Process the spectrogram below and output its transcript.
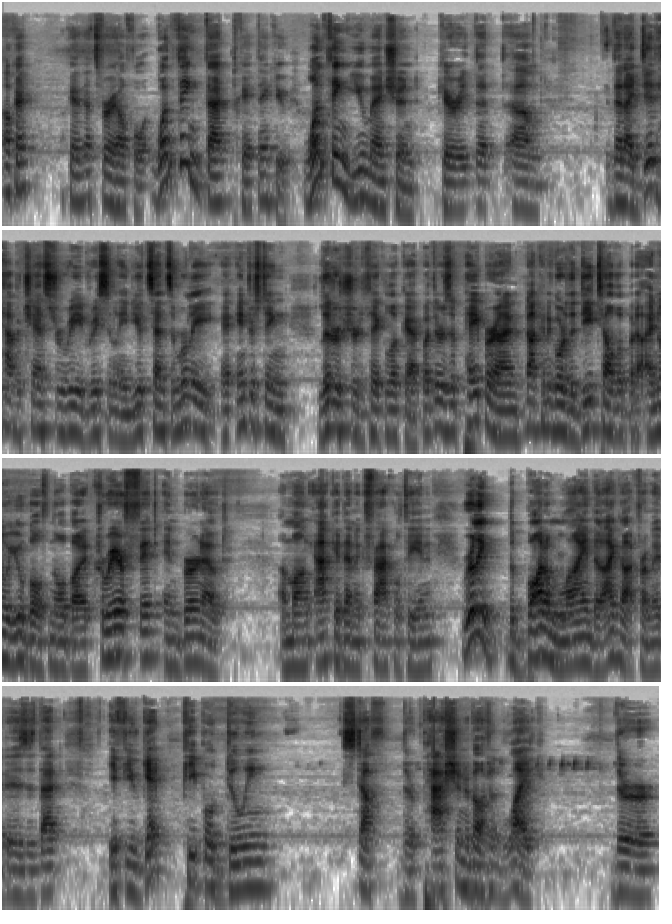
Okay. Okay, that's very helpful. One thing that okay, thank you. One thing you mentioned, Carrie, that um, that I did have a chance to read recently, and you'd sent some really uh, interesting literature to take a look at. But there's a paper, I'm not going to go to the detail of it, but I know you'll both know about it: career fit and burnout among academic faculty. And really, the bottom line that I got from it is, is that if you get people doing stuff they're passionate about and like, they're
